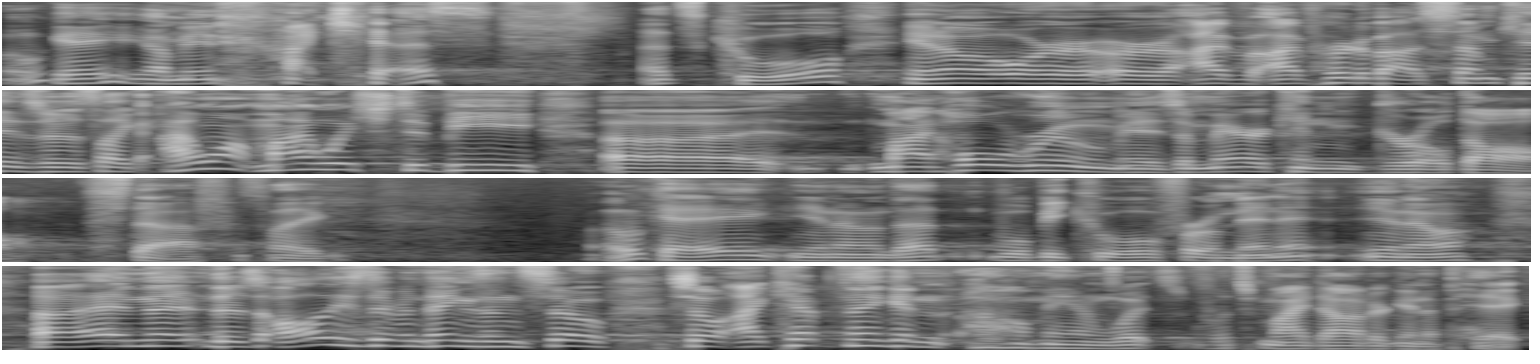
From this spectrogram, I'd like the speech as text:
Okay, I mean, I guess that's cool. You know or, or I've, I've heard about some kids it's like i want my wish to be uh, my whole room is american girl doll stuff. It's like okay you know that will be cool for a minute you know? Uh, and there, there's all these different things and so so i kept thinking oh man what's what's my daughter gonna pick?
